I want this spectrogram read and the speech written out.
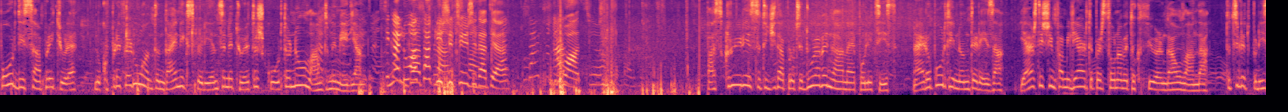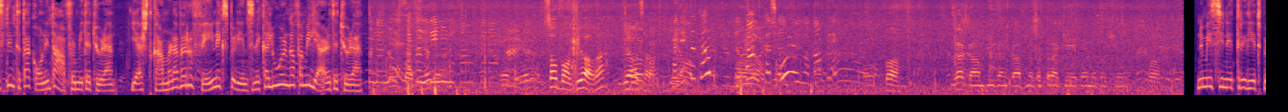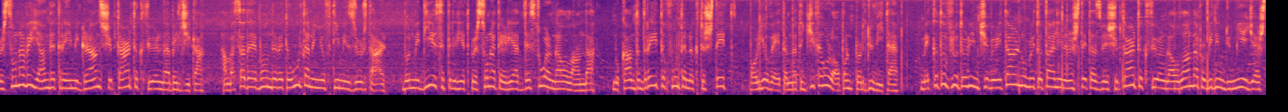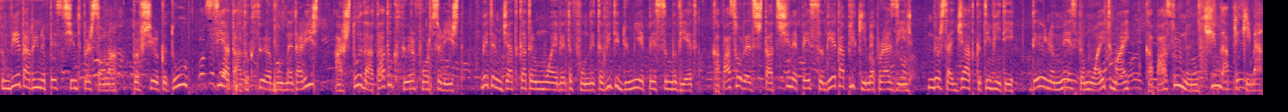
Por disa prej tyre nuk preferuan të ndajnë eksperiencën e tyre të shkurtër në Hollandë me median. Si kaluat, sa kishit që ishit atje? Sa qëndruat? Pas kryerjes së të gjitha procedurave nga ana e policisë, në aeroportin Nënë Tereza, jashtë ishin familjarë të personave të kthyer nga Holanda, të cilët prisnin të takonin të afërmit e tyre. Jashtë kamerave rrëfejnë eksperiencën e kaluar nga familjarët e tyre. Sa u bën dy javë, ha? Dy javë sa. Ka ndejt te kampi? Në kamp ka shkuar? Në kamp ti. Po. Nga kampi e kanë kap nëpër trakete, nëpër kështu. Po. Në mesin e 30 personave janë dhe tre emigrantë shqiptarë të kthyer nga Belgjika. Ambasada e Vendeve të Ulëta në njoftimin zyrtar bën me dije se 30 personat e riatdhestuar nga Holanda Nuk kanë të drejtë të futen në këtë shtet, por jo vetëm, në të gjithë Europën për dy vite. Me këtë fluturim qeveritar, numri total i nënshtetasve shqiptarë të kthyer nga Hollanda për vitin dy mijë e gjashtëmbëdhjetë arrin në pesëqind persona, përfshirë këtu si ata të kthyer vullnetarisht, ashtu edhe ata të kthyer forcërisht. Vetëm gjatë katër muajve të fundit të vitit dy mijë e pesëmbëdhjetë, ka pasur rreth shtatëqind e pesëdhjetë aplikime për azil, ndërsa gjatë këtij viti, deri në mes të muajit maj, ka pasur nëntëqind aplikime.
